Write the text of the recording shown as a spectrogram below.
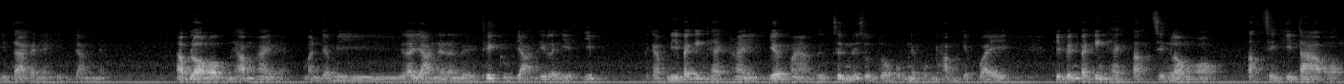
กีตาร์กันอย่างจริงจังเนี่ยรับรองว่าผมทำให้เนี่ย มันจะมีหลายอย่างในนั้นเลยทริคทุกอย่างที่ละเอียดยิบ นะครับมี backing tag ให้เยอะมาก ซึ่งในส่วนตัวผมเนี่ยผมทำเก็บไว้ที่เป็น backing tag ตัดเสียงร้องออกตัดเสียงกีตาร์ออก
